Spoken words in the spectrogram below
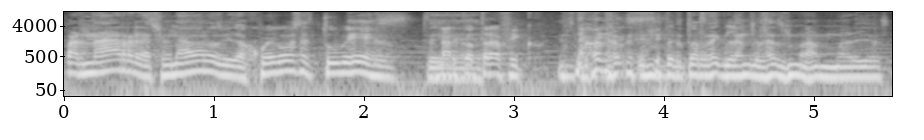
para nada relacionado a los videojuegos. Estuve este. Narcotráfico. No, no, Inspector de glándulas mamarias.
